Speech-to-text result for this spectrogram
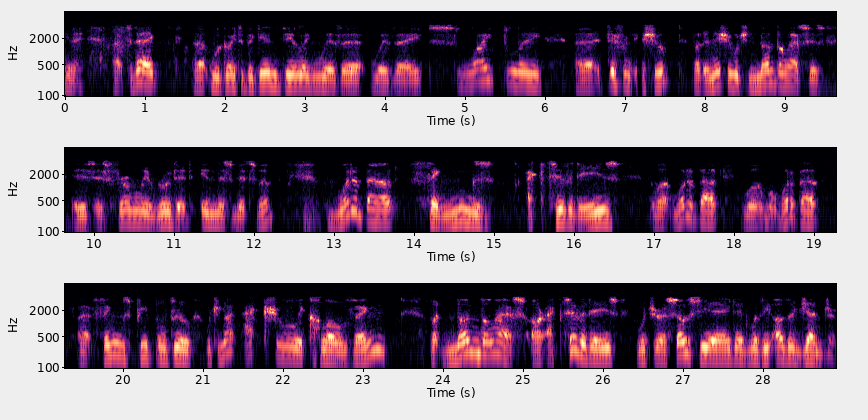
Anyway, uh, today uh, we're going to begin dealing with a, with a slightly uh, different issue, but an issue which nonetheless is, is, is firmly rooted in this mitzvah. What about things activities? What about what about uh, things people do which are not actually clothing, but nonetheless are activities which are associated with the other gender?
